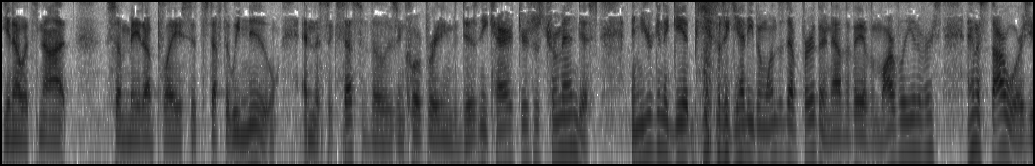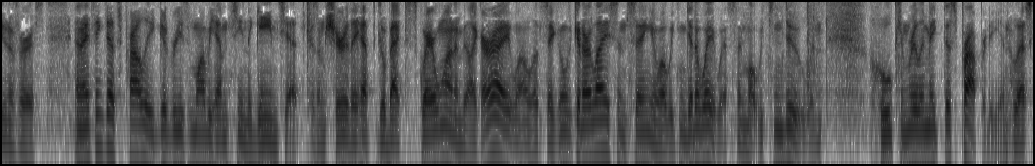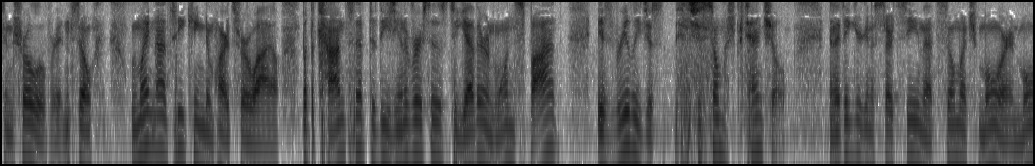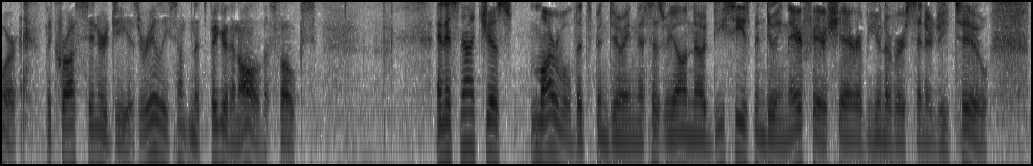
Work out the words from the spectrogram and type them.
You know, it's not some made up place. It's stuff that we knew. And the success of those incorporating the Disney characters was tremendous. And you're going to get be able to get even one step further now that they have a Marvel universe and a Star Wars universe. And I think that's probably a good reason why we haven't seen the games yet, because I'm sure they have to go back to square one and be like, all right, well, let's take a look at our licensing and what we can get away with and what we can do and who can really make this property and who has control over it. And so we might not see Kingdom Hearts for a while, but the concept of these universes together in one spot is really just it's just so much potential. And I think you're going to start seeing that so much more and more. The cross synergy is really something that's bigger than all of us, folks. And it's not just Marvel that's been doing this. As we all know, DC's been doing their fair share of universe synergy too,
